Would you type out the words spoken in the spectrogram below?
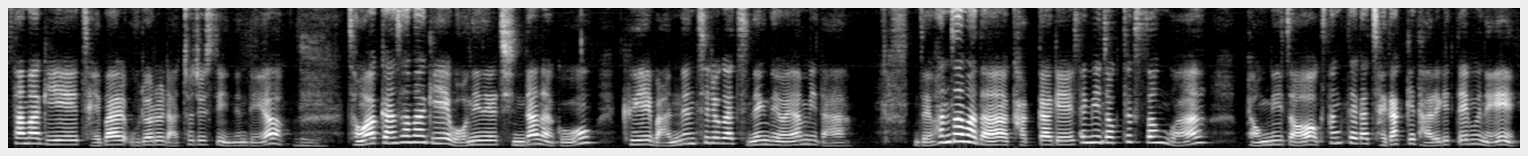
사마귀의 재발 우려를 낮춰줄 수 있는데요. 네. 정확한 사마귀의 원인을 진단하고 그에 맞는 치료가 진행되어야 합니다. 이제 환자마다 각각의 생리적 특성과 병리적 상태가 제각기 다르기 때문에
